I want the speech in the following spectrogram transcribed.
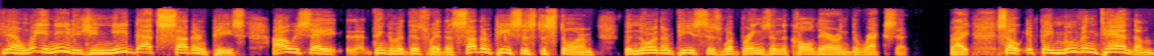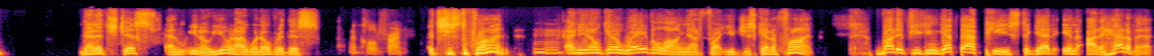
Yeah, and what you need is you need that southern piece. I always say, uh, think of it this way: the southern piece is the storm, the northern piece is what brings in the cold air and directs it. Right. So if they move in tandem, then it's just, and you know, you and I went over this. A cold front. It's just a front, Mhm. and you don't get a wave along that front. You just get a front. But if you can get that piece to get in out ahead of it,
